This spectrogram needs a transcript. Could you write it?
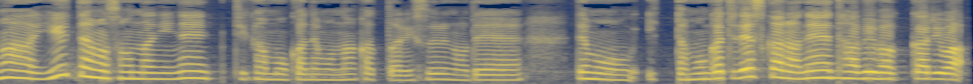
まあ、言うてもそんなにね、時間もお金もなかったりするので、でも、行ったもん勝ちですからね、旅ばっかりは。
